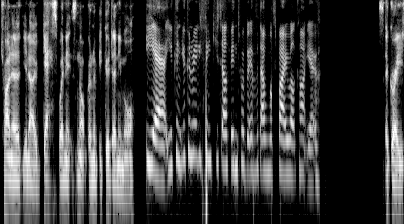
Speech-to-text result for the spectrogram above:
trying to, you know, guess when it's not going to be good anymore. Yeah, you can you can really think yourself into a bit of a downward spiral, can't you? Agreed.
